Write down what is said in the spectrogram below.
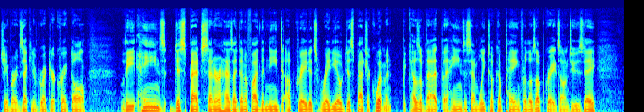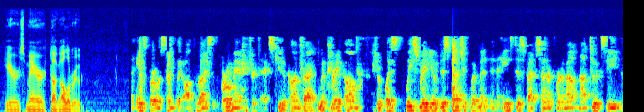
Chamber Executive Director Craig Dahl. The Haines Dispatch Center has identified the need to upgrade its radio dispatch equipment. Because of that, the Haines Assembly took up paying for those upgrades on Tuesday. Here's Mayor Doug Olerud. The Haines Borough Assembly authorized the borough manager to execute a contract with Raycom to replace police radio dispatch equipment in the Haines Dispatch Center for an amount not to exceed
